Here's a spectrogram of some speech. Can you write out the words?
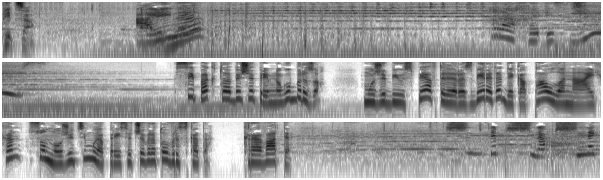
Pizza. Eine? Rache ist süß. Сепак тоа беше премногу брзо. Може би успеавте да разберете дека Паула на Ајхан со ножици му ја пресече вратоврската. Кравате. Schnipp, schnapp, schneck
